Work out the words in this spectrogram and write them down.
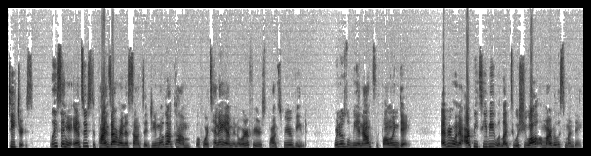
Teachers, please send your answers to pines.renaissance at gmail.com before 10 a.m. in order for your response to be reviewed. Winners will be announced the following day. Everyone at RPTV would like to wish you all a marvelous Monday.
